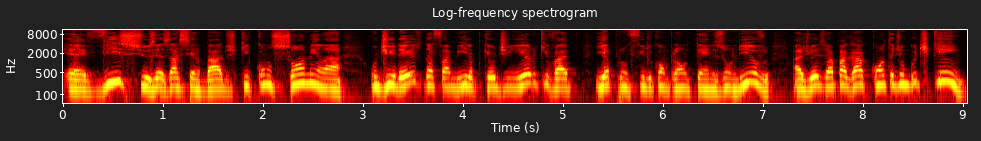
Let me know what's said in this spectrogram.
é, vícios exacerbados que consomem lá o direito da família, porque o dinheiro que vai ia para um filho comprar um tênis, um livro, às vezes vai pagar a conta de um botequim.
